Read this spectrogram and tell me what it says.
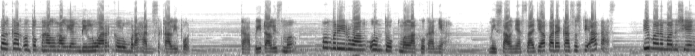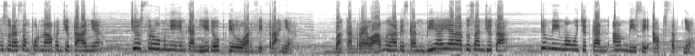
bahkan untuk hal-hal yang di luar kelumrahan sekalipun. Kapitalisme memberi ruang untuk melakukannya. Misalnya saja pada kasus di atas, di mana manusia yang sudah sempurna penciptaannya justru menginginkan hidup di luar fitrahnya bahkan rela menghabiskan biaya ratusan juta demi mewujudkan ambisi absurdnya.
